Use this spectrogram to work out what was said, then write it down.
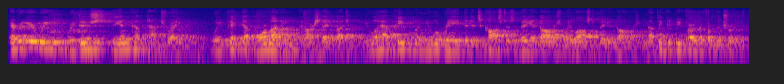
every year we reduce the income tax rate, we picked up more money in our state budget. You will have people and you will read that it's cost us a billion dollars and we lost a billion dollars. Nothing could be further from the truth.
